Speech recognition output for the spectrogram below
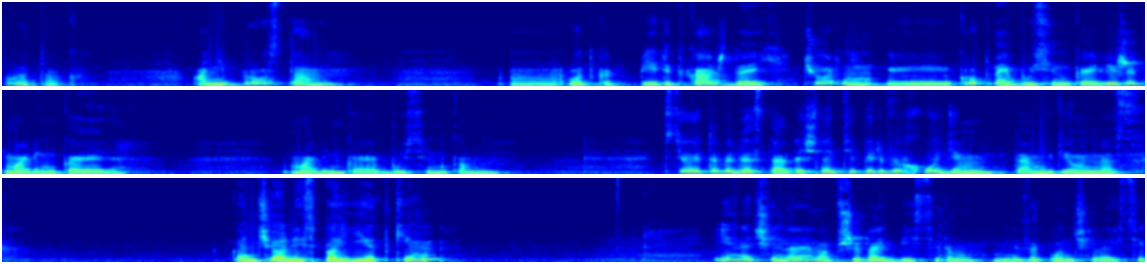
Вот так. Они просто вот как перед каждой черной э, крупной бусинкой лежит маленькая маленькая бусинка. Все этого достаточно. Теперь выходим там, где у нас кончались пайетки. И начинаем обшивать бисером. У меня закончилась э,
